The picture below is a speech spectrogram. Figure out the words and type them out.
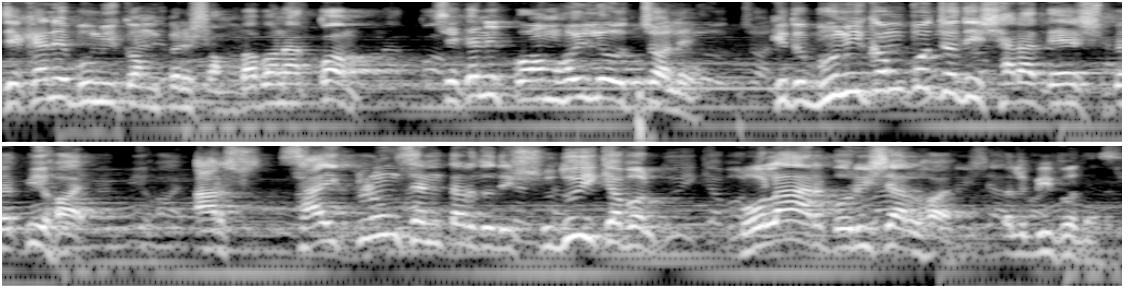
যেখানে ভূমিকম্পের সম্ভাবনা কম, সেখানে কম হইলেও চলে। কিন্তু ভূমিকম্প যদি সারা দেশ ব্যাপী হয় আর সাইক্লোন সেন্টার যদি শুধুই কেবল ভোলা আর বরিশাল হয়, তাহলে বিপদ আছে।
